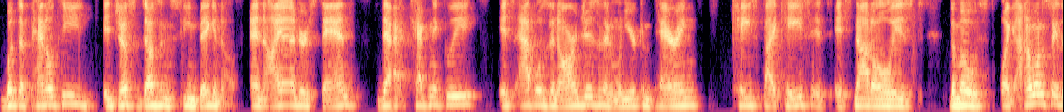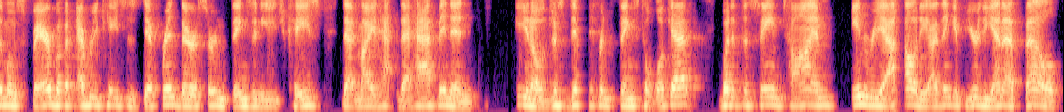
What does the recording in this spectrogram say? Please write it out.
but the penalty, it just doesn't seem big enough. And I understand that technically it's apples and oranges. And when you're comparing case by case, it's, it's not always the most like I don't want to say the most fair, but every case is different. There are certain things in each case that might ha- that happen, and you know just different things to look at. But at the same time, in reality, I think if you're the NFL,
